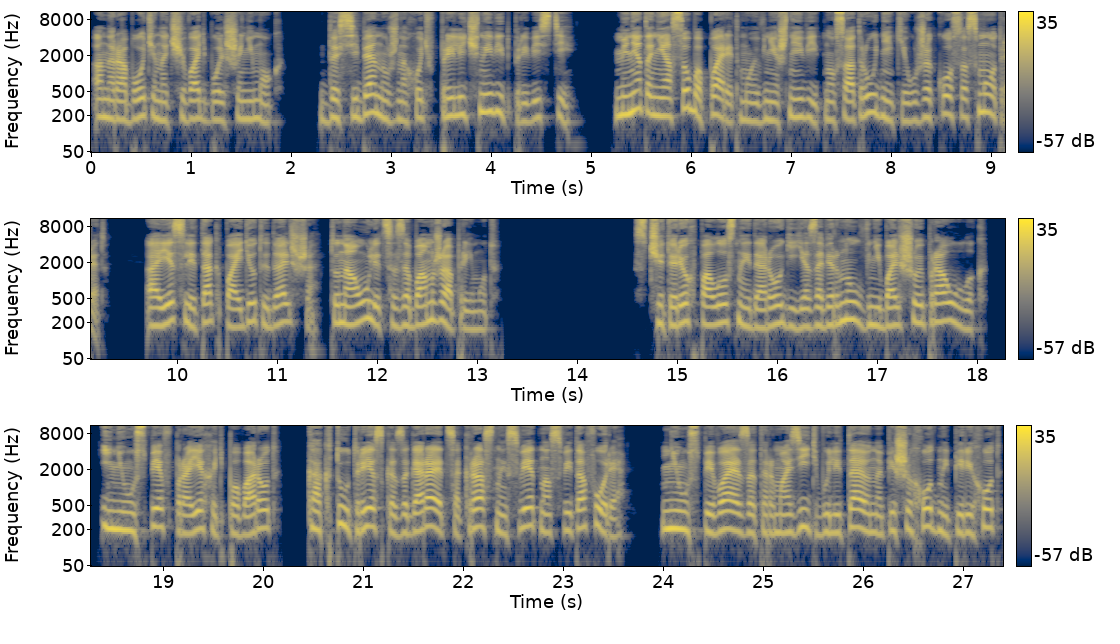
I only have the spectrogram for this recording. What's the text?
а на работе ночевать больше не мог. До себя нужно хоть в приличный вид привести. Меня-то не особо парит мой внешний вид, но сотрудники уже косо смотрят. А если так пойдет и дальше, то на улице за бомжа примут. С четырехполосной дороги я завернул в небольшой проулок и, не успев проехать поворот, как тут резко загорается красный свет на светофоре. Не успевая затормозить, вылетаю на пешеходный переход,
